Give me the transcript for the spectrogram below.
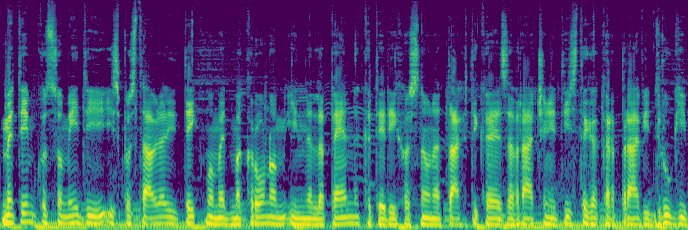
Medtem ko so mediji izpostavljali tekmo med Macronom in Le Pen, katerih osnovna taktika je zavračanje tistega, kar pravi drugi,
